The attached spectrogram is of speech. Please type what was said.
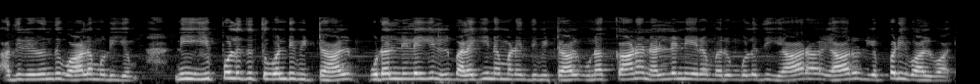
அதிலிருந்து வாழ முடியும். நீ இப்பொழுது துவண்டுவிட்டால் உடல்நிலையில் பலகீனமடைந்து விட்டால் உனக்கான நல்ல நேரம் வரும்பொழுது யாரா யாரும் எப்படி வாழ்வாய்?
